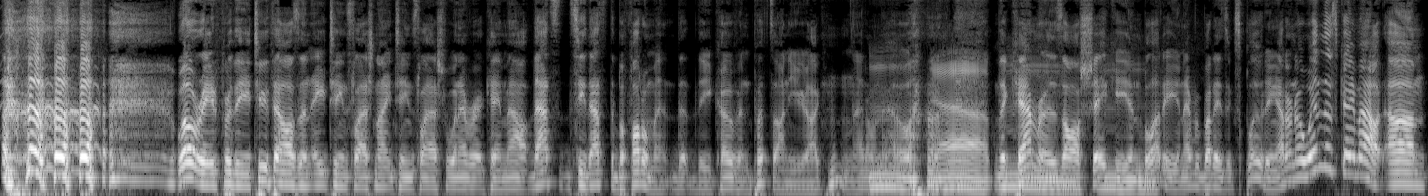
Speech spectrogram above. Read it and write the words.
well, Reed, for the 2018 slash 19 slash whenever it came out, that's see that's the befuddlement that the Coven puts on you. You're like, hmm, I don't know. Mm, yeah. the camera is all shaky and bloody and everybody's exploding. I don't know when this came out. Um,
